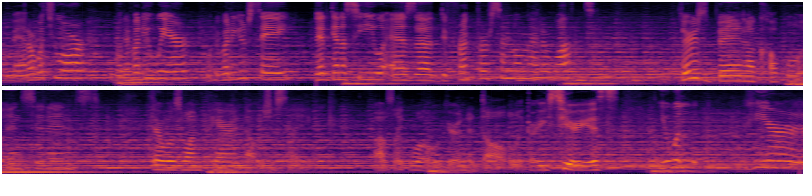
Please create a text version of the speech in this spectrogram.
no matter what you are, whatever you wear, whatever you say. They're gonna see you as a different person no matter what. There's been a couple incidents. There was one parent that was just like, I was like, whoa, you're an adult. Like, are you serious? You will hear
